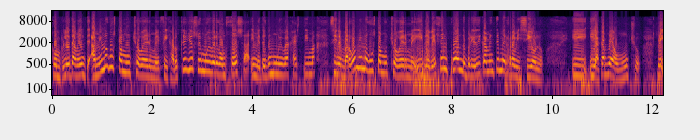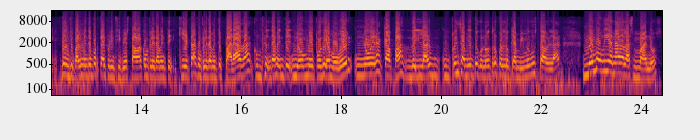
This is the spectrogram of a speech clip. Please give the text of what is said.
completamente. A mí me gusta mucho verme, fijaros que yo soy muy vergonzosa y me tengo muy baja estima, sin embargo a mí me gusta mucho verme y de vez en cuando periódicamente me revisiono y, ha cambiado mucho, principalmente porque al principio estaba completamente quieta, completamente parada, completamente no me podía mover, no era capaz de hilar un pensamiento con otro, con lo que a mí me gusta hablar, no movía nada las manos,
